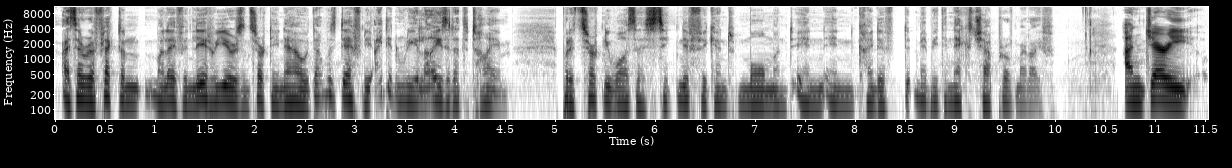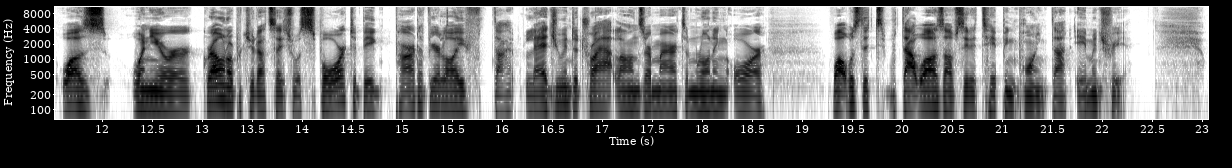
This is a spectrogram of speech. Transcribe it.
as I reflect on my life in later years, and certainly now, that was definitely, I didn't realize it at the time but it certainly was a significant moment in in kind of maybe the next chapter of my life. And Gerry was when you were growing up at that stage, was sport a big part of your life that led you into triathlons or marathon running, or what was the t- that was obviously the tipping point that imagery.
